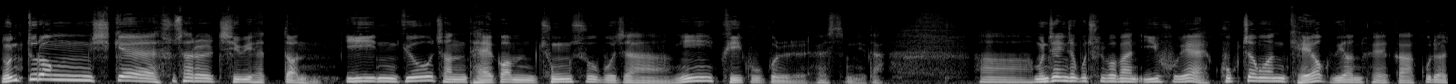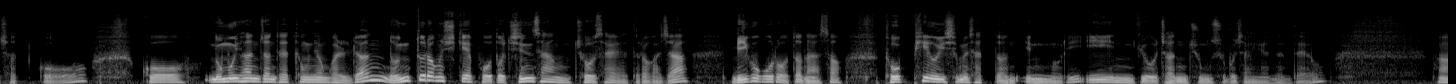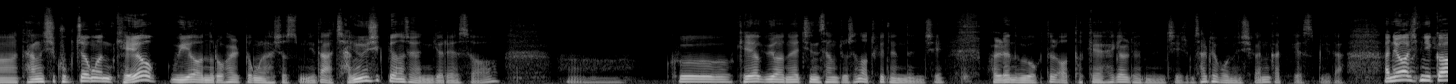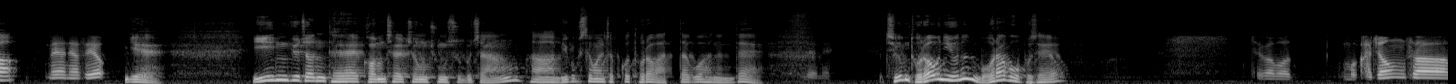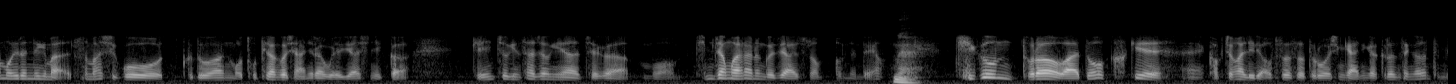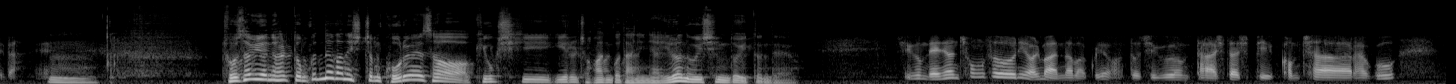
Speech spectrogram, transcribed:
논두렁식의 수사를 지휘했던 이인규 전 대검 중수부장이 귀국을 했습니다. 아, 문재인 정부 출범한 이후에 국정원 개혁위원회가 꾸려졌고, 고 노무현 전 대통령 관련 논두렁식의 보도 진상 조사에 들어가자 미국으로 떠나서 도피 의심을 샀던 인물이 이인규 전 중수부장이었는데요. 어, 당시 국정원 개혁위원으로 활동을 하셨습니다. 장윤식 변호사 연결해서 어, 그 개혁위원회 진상조사는 어떻게 됐는지 관련 의혹들 어떻게 해결됐는지 좀 살펴보는 시간 갖겠습니다. 안녕하십니까? 네, 안녕하세요. 예. 이인규 전 대검찰청 중수부장 아, 미국 생활 접고 돌아왔다고 하는데 네네. 지금 돌아온 이유는 뭐라고 보세요? 제가 뭐, 뭐, 가정사 뭐 이런 얘기 말씀하시고 그동안 뭐 도피한 것이 아니라고 얘기하시니까 개인적인 사정이야 제가 뭐 짐작만 하는 거지 알 없- 없는데요. 네. 지금 돌아와도 크게 예, 걱정할 일이 없어서 들어오신 게 아닌가 그런 생각은 듭니다. 예. 음, 조사위원회 활동 끝나가는 시점 고려해서 귀국 시기를 정한 것 아니냐 이런 의심도 있던데요. 지금 내년 총선이 얼마 안 남았고요. 또 지금 다 아시다시피 검찰하고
